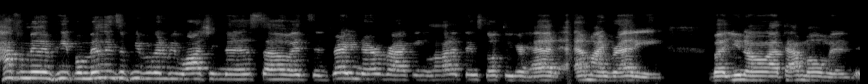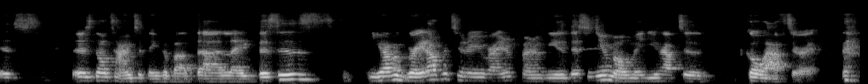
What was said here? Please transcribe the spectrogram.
half a million people millions of people are going to be watching this. So it's, it's very nerve wracking a lot of things go through your head. Am i ready? But you know at that moment is there's no time to think about that. Like this is you have a great opportunity right in front of you. This is your moment. You have to go after it.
